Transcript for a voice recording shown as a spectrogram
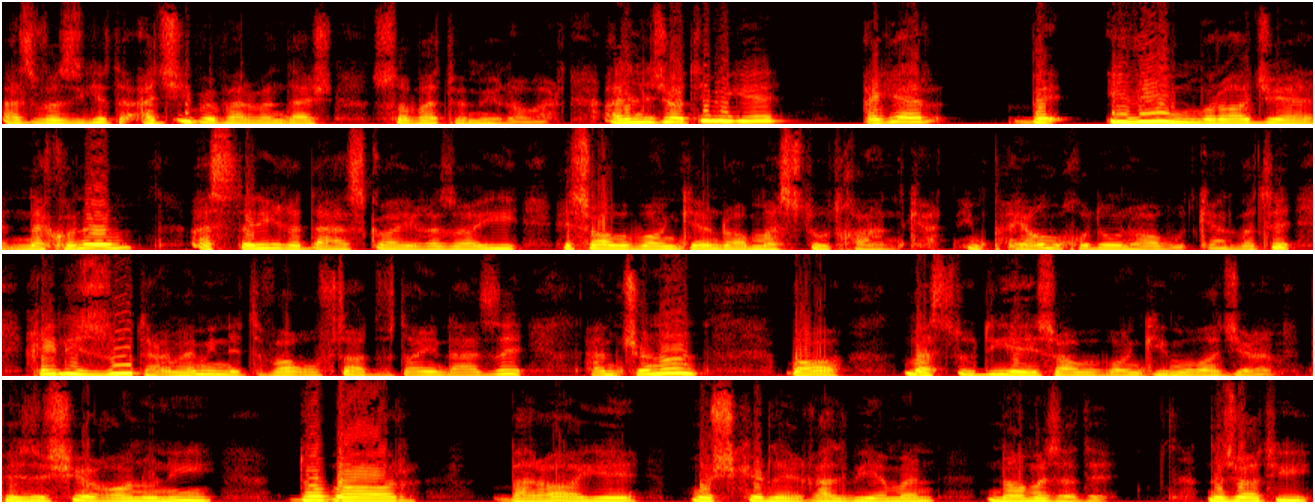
از وضعیت عجیب پروندهش صحبت به میان آورد. علی نجاتی میگه اگر به ایوین مراجعه نکنم از طریق دستگاه غذایی حساب بانکن را مسدود خواهند کرد. این پیام خود اونها بود که البته خیلی زود هم همین اتفاق افتاد و تا این لحظه همچنان با مسدودی حساب بانکی مواجهم. پزشکی قانونی دو بار برای مشکل قلبی من نامه زده. نجاتی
